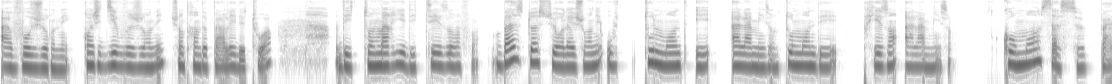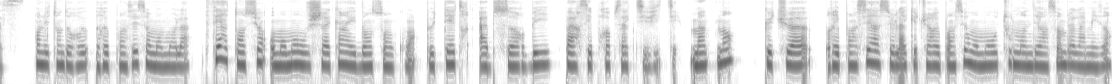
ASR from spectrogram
à vos journées. Quand j'ai dit vos journées, je suis en train de parler de toi, de ton mari et de tes enfants. Base-toi sur la journée où tout le monde est à la maison, tout le monde est présent à la maison comment ça se passe? Prends le temps de repenser ce moment-là. Fais attention au moment où chacun est dans son coin, peut-être absorbé par ses propres activités. Maintenant que tu as repensé à cela, que tu as repensé au moment où tout le monde est ensemble à la maison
